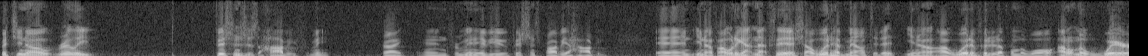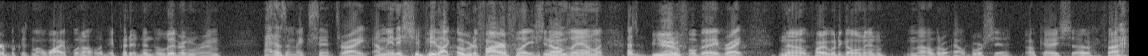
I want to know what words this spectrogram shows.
But you know, really, fishing is just a hobby for me right? And for many of you, fishing's probably a hobby. And, you know, if I would have gotten that fish, I would have mounted it. You know, I would have put it up on the wall. I don't know where because my wife will not let me put it in the living room. That doesn't make sense, right? I mean, it should be like over the fireplace. You know what I'm saying? I'm like, that's beautiful, babe, right? No, probably would have gone in my little outdoor shed. Okay, so if I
